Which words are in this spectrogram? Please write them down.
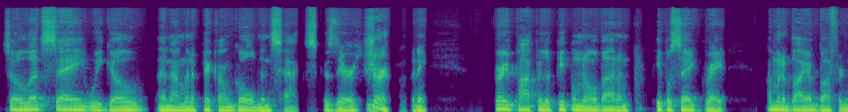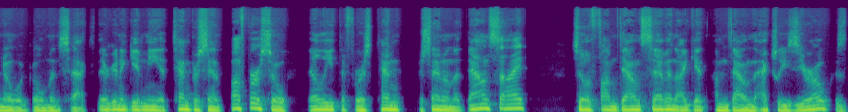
So let's say we go, and I'm going to pick on Goldman Sachs because they're a huge Sure. company, very popular. People know about them. People say, "Great, I'm going to buy a buffered note with Goldman Sachs. They're going to give me a 10% buffer, so they'll eat the first 10% on the downside. So if I'm down seven, I get I'm down actually zero because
